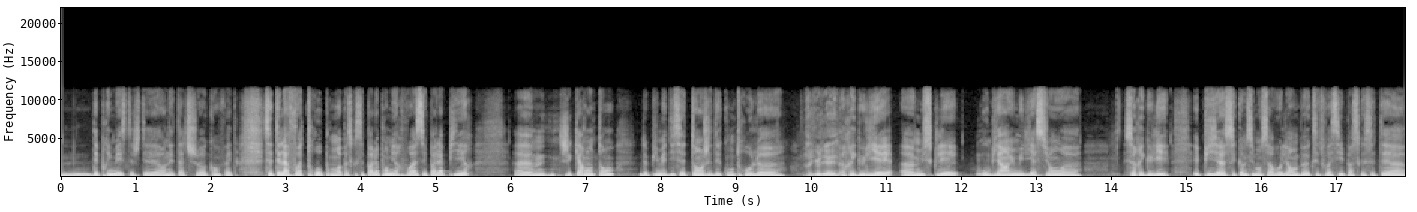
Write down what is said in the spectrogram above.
déprimée, c'était j'étais en état de choc en fait. C'était la fois de trop pour moi parce que c'est pas la première fois, c'est pas la pire. J'ai 40 ans, depuis mes 17 ans, j'ai des contrôles Régulier. réguliers, musclés Mhm. ou bien humiliation, c'est régulier. Et puis euh, c'est comme si mon cerveau il est en bug cette fois-ci parce que c'était euh,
